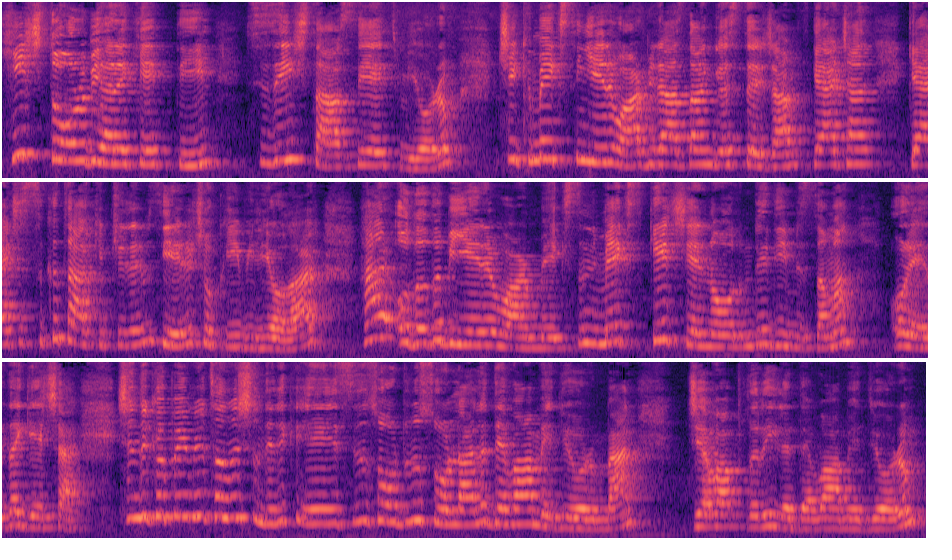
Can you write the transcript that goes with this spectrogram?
Hiç doğru bir hareket değil. Size hiç tavsiye etmiyorum. Çünkü Max'in yeri var. Birazdan göstereceğim. Gerçi, gerçi sıkı takipçilerimiz yeri çok iyi biliyorlar. Her odada bir yeri var Max'in. Max geç yerine oğlum dediğimiz zaman oraya da geçer. Şimdi köpeğimle tanışın dedik. Ee, sizin sorduğunuz sorularla devam ediyorum ben. Cevaplarıyla devam ediyorum.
